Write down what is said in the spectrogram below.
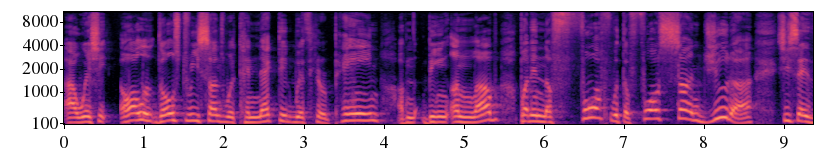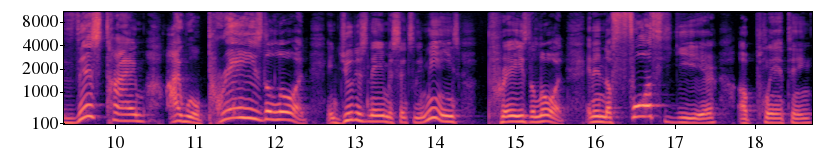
uh, where she, all of those three sons were connected with her pain of being unloved. But in the fourth, with the fourth son, Judah, she said, This time I will praise the Lord. And Judah's name essentially means praise the Lord. And in the fourth year of planting,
